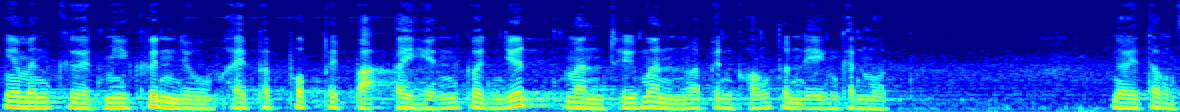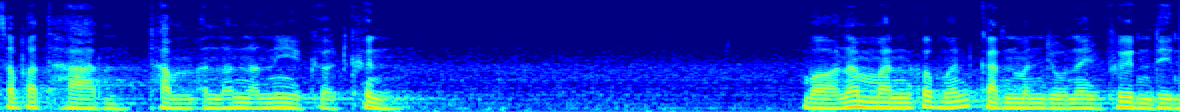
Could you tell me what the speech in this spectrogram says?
เนี่ยมันเกิดมีขึ้นอยู่ไปประพบไปปะไปเห็นก็ยึดมั่นถือมั่นว่าเป็นของตนเองกันหมดเลยต้องสัพทานทำอันนั้นอันนี้เกิดขึ้น บ่อน้ำมันก็เหมือนกันมันอยู่ในพื้นดิน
